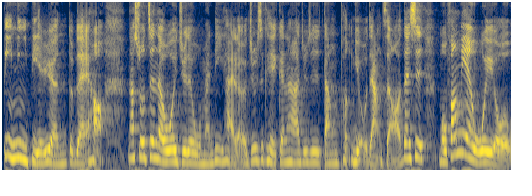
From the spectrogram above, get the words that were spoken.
避逆别人，对不对？哈，那说真的，我也觉得我蛮厉害了，就是可以跟他就是当朋友这样子哦。但是某方面我有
